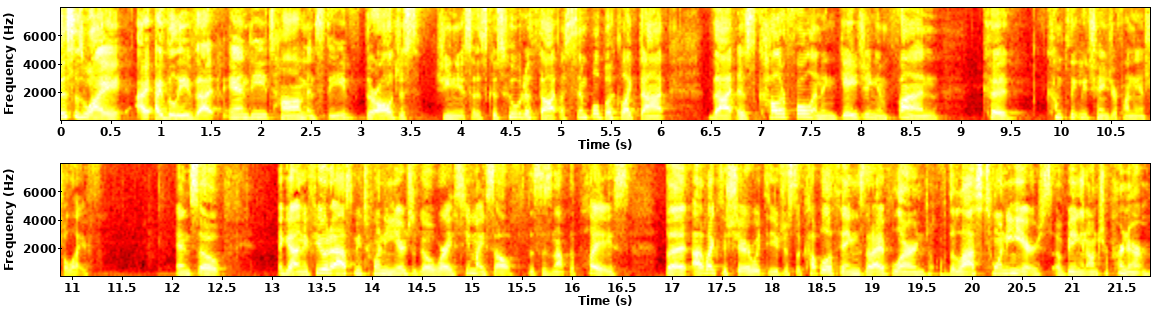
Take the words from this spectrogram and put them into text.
this is why I, I believe that Andy, Tom, and Steve, they're all just geniuses, because who would have thought a simple book like that, that is colorful and engaging and fun, could completely change your financial life? And so, again, if you would have asked me 20 years ago where I see myself, this is not the place. But I'd like to share with you just a couple of things that I've learned over the last 20 years of being an entrepreneur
